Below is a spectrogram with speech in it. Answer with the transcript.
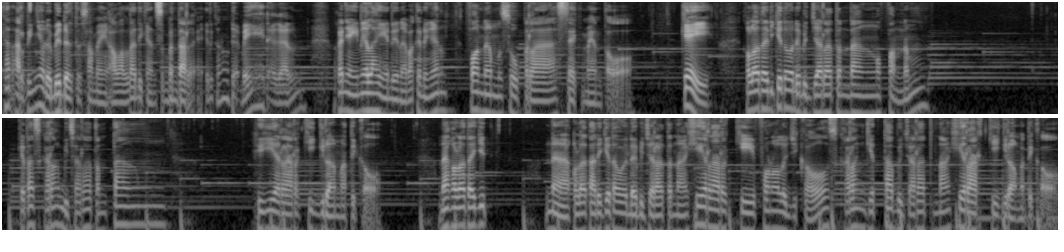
Kan artinya udah beda tuh sama yang awal tadi kan sebentar. Itu kan udah beda kan? Makanya inilah yang dinamakan dengan fonem suprasegmental oke okay, kalau tadi kita udah bicara tentang fonem kita sekarang bicara tentang hierarki gramatikal. Nah, kalau tadi Nah, kalau tadi kita udah bicara tentang hierarki phonological, sekarang kita bicara tentang hierarki gramatikal.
